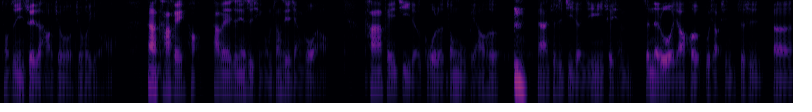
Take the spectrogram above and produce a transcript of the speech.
总之，你睡得好就就会有哦。那咖啡哈，咖啡这件事情我们上次也讲过哦。咖啡记得过了中午不要喝，那就是记得你你睡前真的如果要喝，不小心就是呃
